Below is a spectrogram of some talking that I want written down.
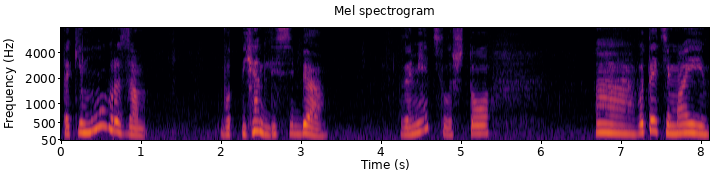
Таким образом, вот я для себя заметила, что а, вот эти мои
